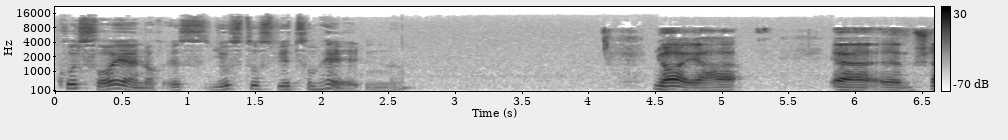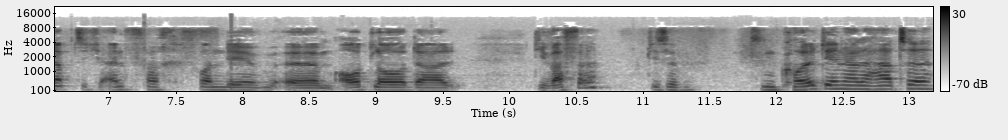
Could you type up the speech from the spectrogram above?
kurz vorher noch ist, Justus wird zum Helden. Ne? Ja, er, er ähm, schnappt sich einfach von dem ähm, Outlaw da die Waffe, diese, diesen Colt, den er hatte.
